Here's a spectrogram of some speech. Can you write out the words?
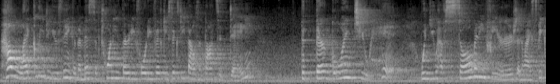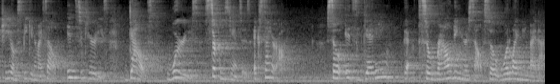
how likely do you think in the midst of 20, 30, 40, 50, 60,000 thoughts a day that they're going to hit when you have so many fears, and when I speak to you, I'm speaking to myself, insecurities, doubts, worries, circumstances, etc. So it's getting surrounding yourself. So what do I mean by that?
